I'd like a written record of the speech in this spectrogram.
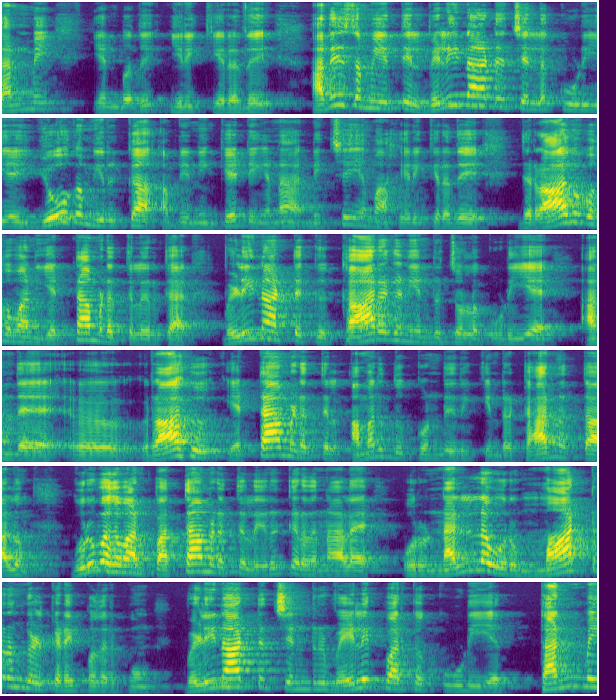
தன்மை என்பது இருக்கிறது. அதே சமயத்தில் வெளிநாடு செல்லக்கூடிய யோகம் இருக்கா அப்படின்னு நீங்கள் கேட்டிங்கன்னா நிச்சயமாக இருக்கிறது. இந்த ராகு பகவான் எட்டாம் இடத்தில் இருக்கார். வெளிநாட்டுக்கு காரகன் என்று சொல்லக்கூடிய அந்த ராகு எட்டாம் இடத்தில் அமர்ந்து கொண்டு இருக்கின்ற காரணத்தாலும் குரு பகவான் பத்தாம் இடத்தில் இருக்கிறதுனால ஒரு நல்ல ஒரு மாற்றங்கள் கிடைப்பதற்கும் வெளிநாட்டு சென்று வேலை பார்க்கக்கூடிய தன்மை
